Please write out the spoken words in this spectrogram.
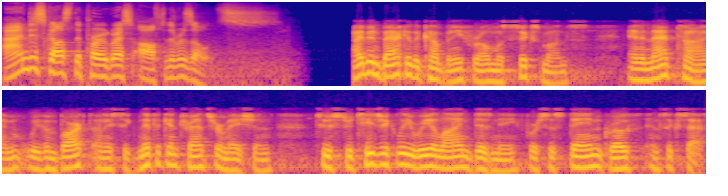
and discussed the progress after the results. I've been back at the company for almost six months, and in that time, we've embarked on a significant transformation to strategically realign Disney for sustained growth and success.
